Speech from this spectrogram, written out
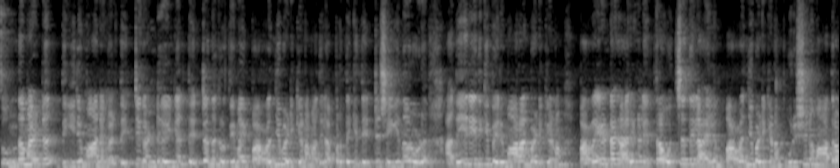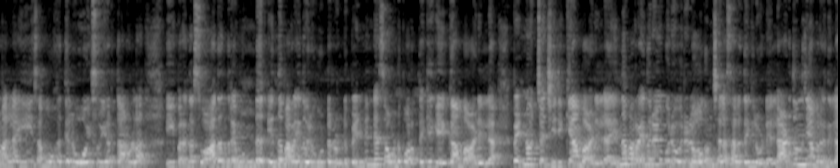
സ്വന്തമായിട്ട് തീരുമാനങ്ങൾ തെറ്റ് കണ്ടു കഴിഞ്ഞാൽ തെറ്റെന്ന് കൃത്യമായി പറഞ്ഞു പഠിക്കണം അതിലപ്പുറത്തേക്ക് തെറ്റ് ചെയ്യുന്നവരോട് അതേ രീതിക്ക് പെരുമാറാൻ പഠിക്കണം പറയേണ്ട കാര്യങ്ങൾ എത്ര ഒച്ചത്തിലായാലും പറഞ്ഞു പഠിക്കണം. പുരുഷന് മാത്രമല്ല ഈ സമൂഹത്തിൽ വോയിസ് ഉയർത്താനുള്ള ഈ പറയുന്ന സ്വാതന്ത്ര്യമുണ്ട് എന്ന് പറയുന്ന ഒരു കൂട്ടരുണ്ട്. പെണ്ണിന്റെ സൗണ്ട് പുറത്തേക്ക് കേൾക്കാൻ പാടില്ല പെണ്ണൊച്ച ചിരിക്കാൻ പാടില്ല എന്ന് പറയുന്ന ഒരു ഒരു ലോകം ചില സ്ഥലത്തെങ്കിലും ഉണ്ട് എല്ലായിടത്തൊന്നും ഞാൻ പറയുന്നില്ല.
